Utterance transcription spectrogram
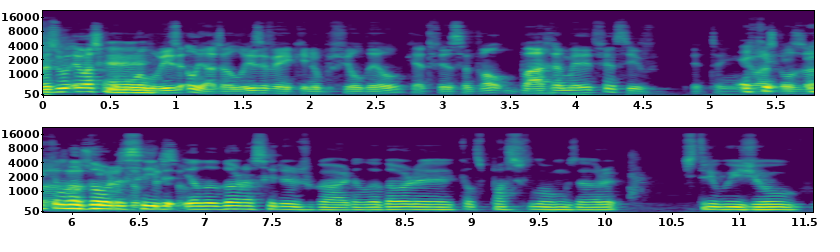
Mas eu acho que É. o Aloysio, aliás, o Aloysio vem aqui no perfil dele, que é a defesa central, barra médio defensivo. Eu, tenho, É eu que, acho que ele já, é que ele adora sair, posição. ele adora sair a jogar, ele adora aqueles passos longos, adora distribuir jogo.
